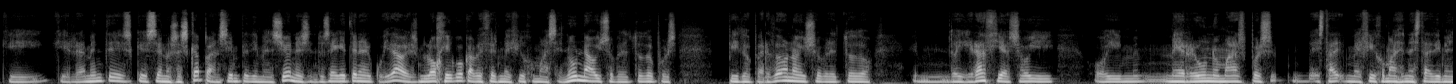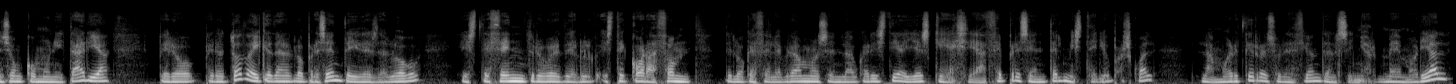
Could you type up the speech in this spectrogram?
que, que, realmente es que se nos escapan siempre dimensiones, entonces hay que tener cuidado, es lógico que a veces me fijo más en una, hoy sobre todo pues pido perdón, hoy sobre todo em, doy gracias, hoy, hoy me reúno más, pues me fijo más en esta dimensión comunitaria, pero, pero todo hay que tenerlo presente y desde luego este centro, este corazón de lo que celebramos en la Eucaristía y es que se hace presente el misterio pascual, la muerte y resurrección del Señor, memorial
